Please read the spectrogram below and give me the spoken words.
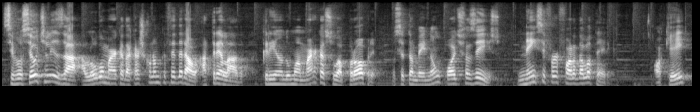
Se você utilizar a logomarca da Caixa Econômica Federal atrelado, criando uma marca sua própria, você também não pode fazer isso, nem se for fora da lotérica, ok?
